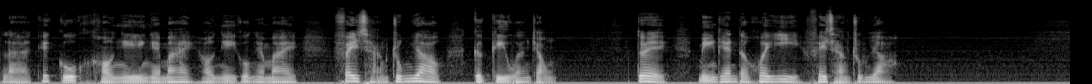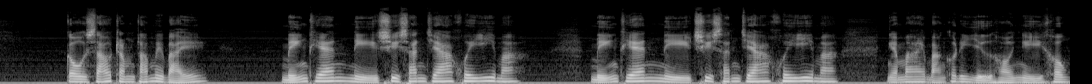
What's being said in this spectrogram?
là cái cuộc hội nghị ngày mai, hội nghị của ngày mai phi chẳng trung yếu cực kỳ quan trọng. Tuệ miễn thiên tờ hội y phi chẳng trung yếu Câu 687 Miễn thiên nì suy san gia khuê y mà Miễn thiên nì suy san gia khuê y mà Ngày mai bạn có đi dự hội nghị không?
